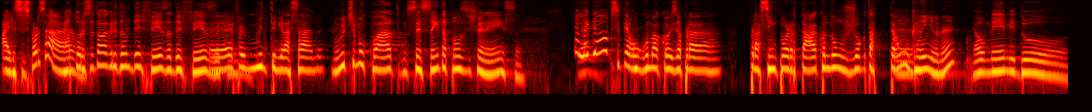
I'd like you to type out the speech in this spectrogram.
Ah, eles se esforçaram. A torcida tava gritando defesa, defesa. É, com- foi muito engraçado. No último quarto, com 60 pontos de diferença. É legal você ter alguma coisa pra, pra se importar quando um jogo tá tão É. ganho, né? É o meme do.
